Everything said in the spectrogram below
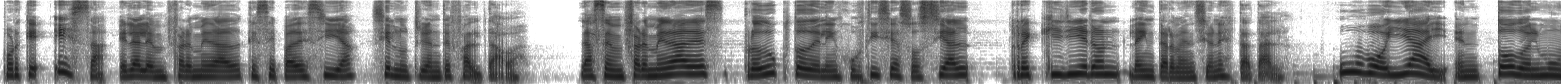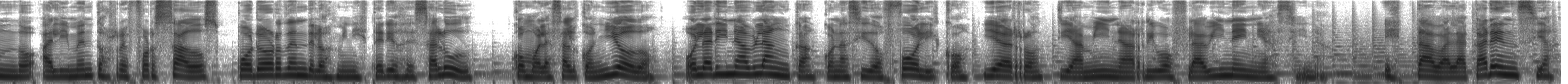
porque esa era la enfermedad que se padecía si el nutriente faltaba. Las enfermedades, producto de la injusticia social, requirieron la intervención estatal. Hubo y hay en todo el mundo alimentos reforzados por orden de los ministerios de salud, como la sal con yodo, o la harina blanca con ácido fólico, hierro, tiamina, riboflavina y niacina. Estaba la carencia,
